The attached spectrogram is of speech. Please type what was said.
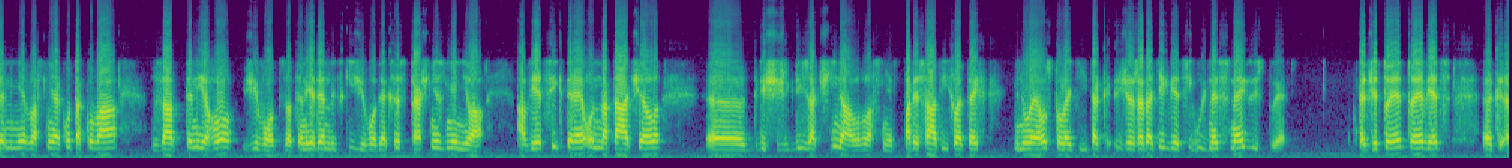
země vlastně jako taková za ten jeho život, za ten jeden lidský život, jak se strašně změnila a věci, které on natáčel, eh, když, když začínal vlastně v 50. letech minulého století, takže řada těch věcí už dnes neexistuje. Takže to je, to je věc, eh, eh,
